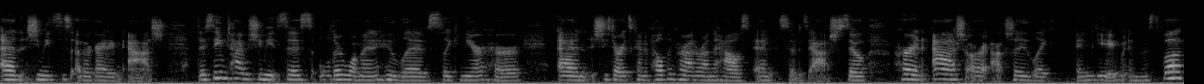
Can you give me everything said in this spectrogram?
And she meets this other guy named Ash. At the same time, she meets this older woman who lives like near her and she starts kind of helping her out around the house. And so does Ash. So her and Ash are actually like endgame in this book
